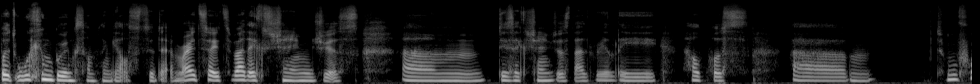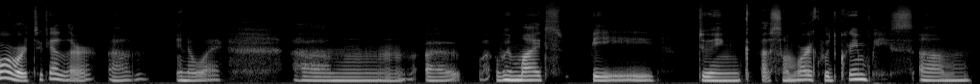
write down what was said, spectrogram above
But we can bring something else to them, right? So it's about exchanges. Um, these exchanges that really help us um, to move forward together um, in a way. Um, uh, we might be doing uh, some work with Greenpeace um,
